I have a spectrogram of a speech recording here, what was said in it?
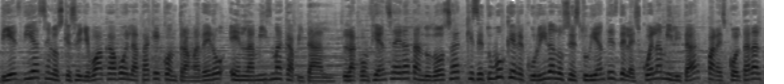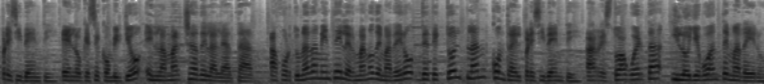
10 días en los que se llevó a cabo el ataque contra Madero en la misma capital. La confianza era tan dudosa que se tuvo que recurrir a los estudiantes de la escuela militar para escoltar al presidente, en lo que se convirtió en la Marcha de la Lealtad. Afortunadamente el hermano de Madero detectó el plan contra el presidente, arrestó a Huerta y lo llevó ante Madero.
